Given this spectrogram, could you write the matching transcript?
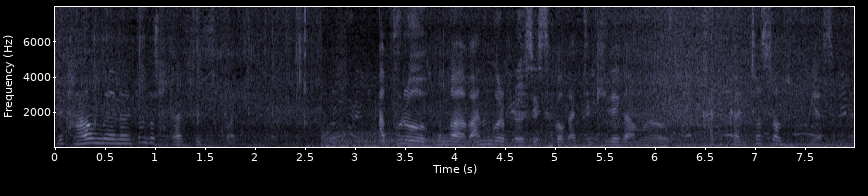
근데 다음에는 좀 더 잘할 수 있을 것 같아요. 앞으로 뭔가 많은 걸 배울 수 있을 것 같은 기대감으로 가득한 첫 수업이었습니다.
